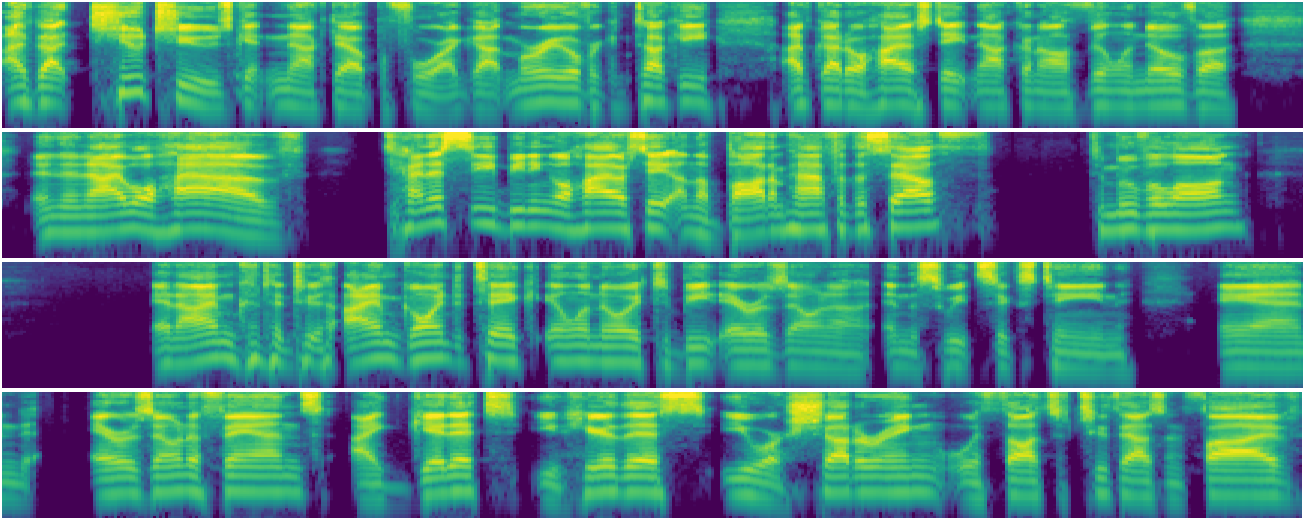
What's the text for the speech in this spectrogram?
I've got two twos getting knocked out before. I got Murray over Kentucky. I've got Ohio State knocking off Villanova. And then I will have Tennessee beating Ohio State on the bottom half of the South to move along. And I'm going to do I'm going to take Illinois to beat Arizona in the Sweet 16. And Arizona fans, I get it. You hear this, you are shuddering with thoughts of 2005.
